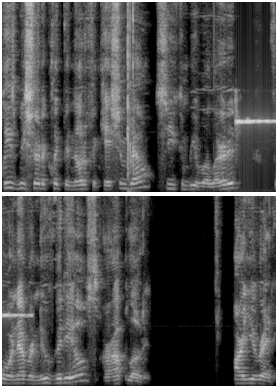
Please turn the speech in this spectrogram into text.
please be sure to click the notification bell so you can be alerted for whenever new videos are uploaded. Are you ready?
